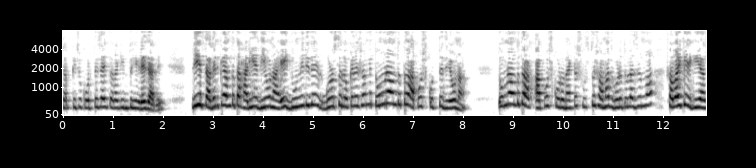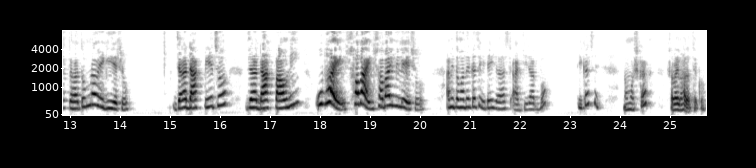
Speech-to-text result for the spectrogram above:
সবকিছু করতে চায়, তারা কিন্তু হেরে যাবে। প্লিজ তাদেরকে অন্তত হারিয়ে দিও না। এই দুর্নীতিদের গ্রস্ত লোকেদের সঙ্গে তোমরা অন্তত আপোষ করতে যেও না। তোমরা অন্তত আপোষ করো না। একটা সুস্থ সমাজ গড়ে তোলার জন্য সবাইকে এগিয়ে আসতে হয়। তোমরাও এগিয়ে এসো। যারা ডাক পেয়েছ, যারা ডাক পাওনি, উভয়ে সবাই সবাই মিলে এসো। আমি তোমাদের কাছে এটাই জাস্ট আর্জি রাখব। ঠিক আছে? নমস্কার। সবাই ভালো থেকো।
